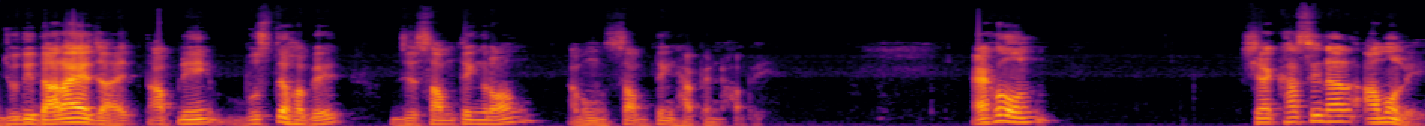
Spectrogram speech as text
যদি দাঁড়ায় যায় আপনি বুঝতে হবে যে সামথিং রং এবং সামথিং হ্যাপেন হবে। এখন শেখ হাসিনার আমলে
